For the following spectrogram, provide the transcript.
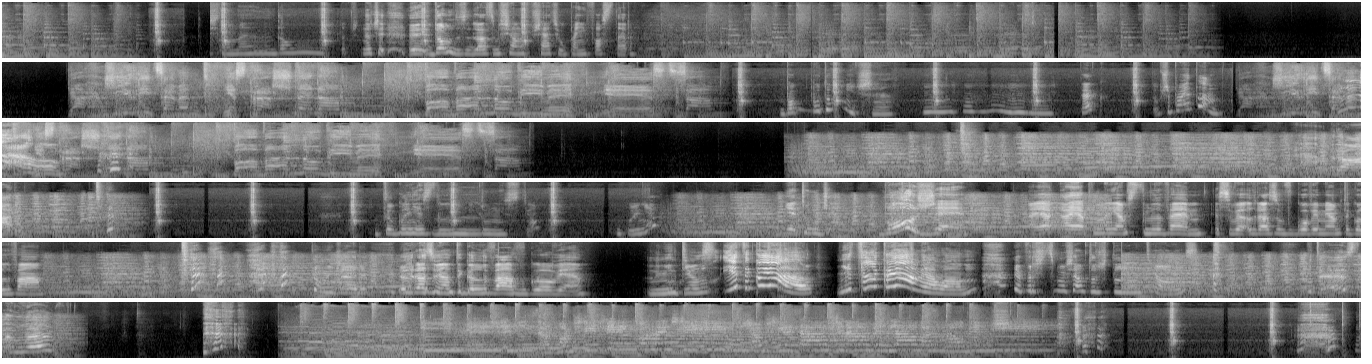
Ślony Dom... Znaczy, y, dom dla zmyślonych przyjaciół, pani Foster. Jak żwir i cement, nie straszne nam Boba lubimy, nie jest sam Bo budowniczy. Tak? Dobrze pamiętam? Jak żwir i cement, No! nie straszne nam Boba lubimy, nie jest sam Rar. To ogólnie jest Lunistio? Ogólnie? Nie, tu idzie... Boże! A ja, a ja pomyliłam z tym lwem. Ja sobie od razu w głowie miałam tego lwa. To mój Jerry. Ja od razu miałam tego lwa w głowie. Looney Tunes. Nie tylko ja! Nie tylko ja miałam! Ja pierwszy co myślałam to, że to Looney. Bo to jest ten lew.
